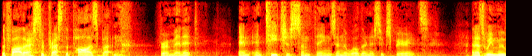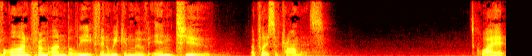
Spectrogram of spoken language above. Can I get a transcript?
The Father has to press the pause button for a minute and, and teach us some things in the wilderness experience. And as we move on from unbelief, then we can move into a place of promise. It's quiet,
